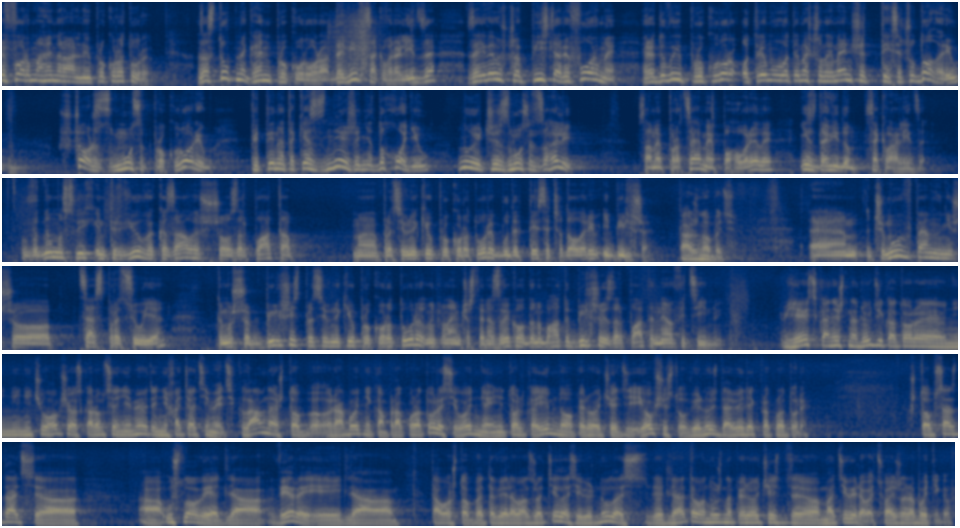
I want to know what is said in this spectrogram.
Реформа Генеральної прокуратури. Заступник генпрокурора Давід Сакварелідзе заявив, що після реформи рядовий прокурор отримуватиме щонайменше тисячу доларів. Що ж змусить прокурорів піти на таке зниження доходів? Ну і чи змусить взагалі? Саме про це ми поговорили із Давідом Секварелідзе. В одному з своїх інтерв'ю ви казали, що зарплата е, працівників прокуратури буде тисяча доларів і більше. Должно быть. Ем, чому ви впевнені, що це спрацює? Тому що більшість працівників прокуратури, ну принаймні частина, звикла до набагато більшої зарплати неофіційної. Есть, конечно, люди, которые ни- ни- ничего общего с коррупцией не имеют и не хотят иметь. Главное, чтобы работникам прокуратуры сегодня, и не только им, но в первую очередь и обществу, вернуть доверие к прокуратуре. Чтобы создать э, э, условия для веры и для того, чтобы эта вера возвратилась и вернулась, для этого нужно в первую очередь э, мотивировать своих же работников.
